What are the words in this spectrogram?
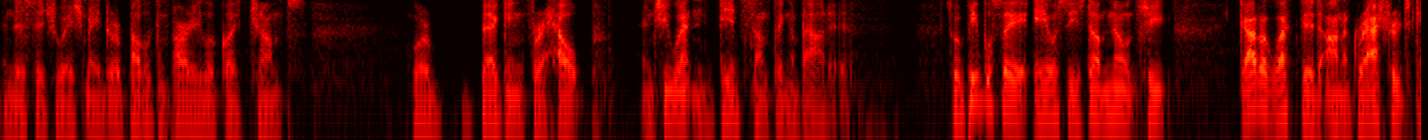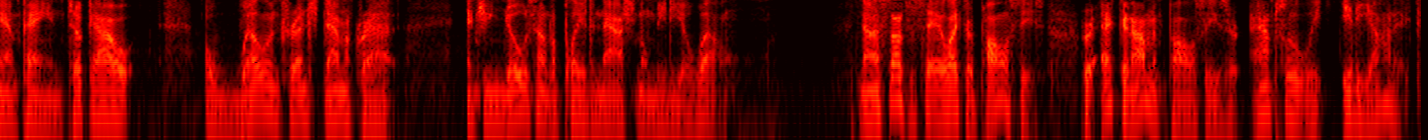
in this situation. Made the Republican Party look like chumps who are begging for help, and she went and did something about it. So when people say AOC's dumb, no, she got elected on a grassroots campaign, took out a well entrenched Democrat, and she knows how to play the national media well. Now, that's not to say I like her policies. Her economic policies are absolutely idiotic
